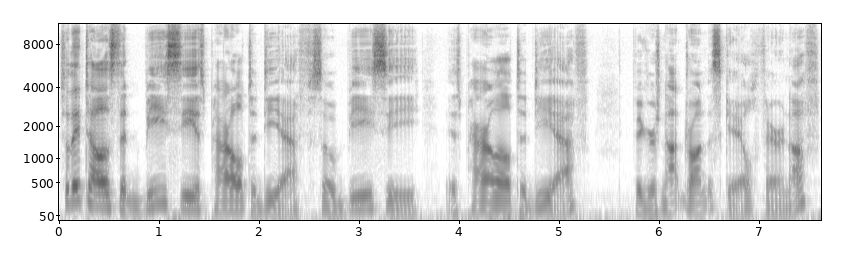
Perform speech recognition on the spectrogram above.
So they tell us that BC is parallel to DF. So BC is parallel to DF. Figures not drawn to scale, fair enough.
